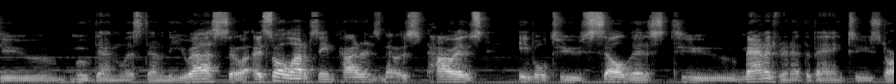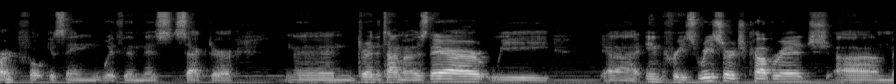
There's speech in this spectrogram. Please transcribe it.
to move down and list down in the U.S. So I saw a lot of same patterns, and that was how I was able to sell this to management at the bank to start mm-hmm. focusing within this sector. And during the time I was there, we uh, increased research coverage um,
